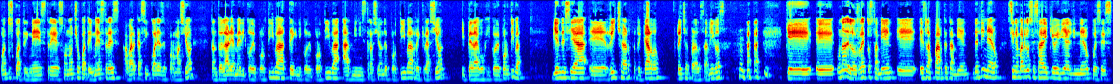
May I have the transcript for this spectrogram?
cuántos cuatrimestres, son ocho cuatrimestres, abarca cinco áreas de formación, tanto el área médico-deportiva, técnico-deportiva, administración deportiva, recreación y pedagógico-deportiva. Bien decía eh, Richard, Ricardo, Richard para los amigos, que eh, uno de los retos también eh, es la parte también del dinero. Sin embargo, se sabe que hoy día el dinero pues es,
